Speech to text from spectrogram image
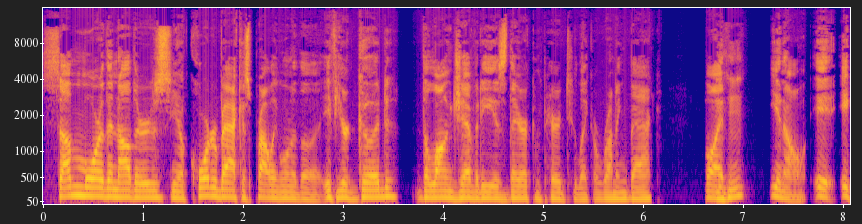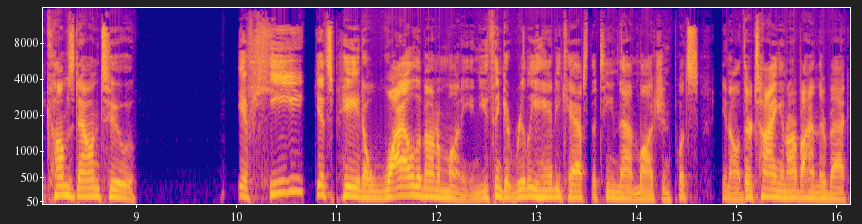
Some more than others. You know, quarterback is probably one of the. If you're good, the longevity is there compared to like a running back. But Mhm. you know, it it comes down to if he gets paid a wild amount of money, and you think it really handicaps the team that much, and puts you know they're tying an arm behind their back.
